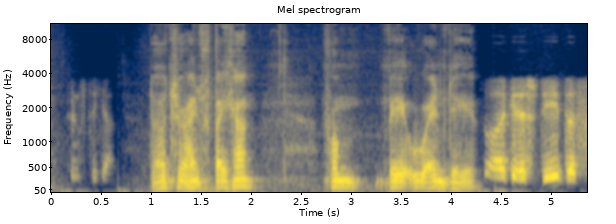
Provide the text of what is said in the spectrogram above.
Dazu ein Sprecher vom BUND. Die Sorge ist die, dass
